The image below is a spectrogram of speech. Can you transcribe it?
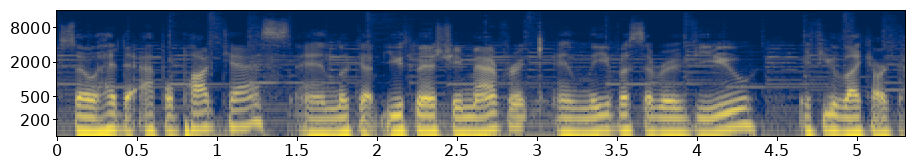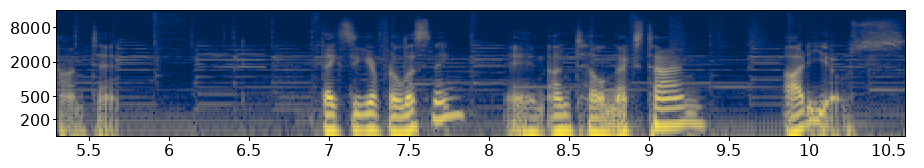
So head to Apple Podcasts and look up Youth Ministry Maverick and leave us a review if you like our content. Thanks again for listening, and until next time, adios.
